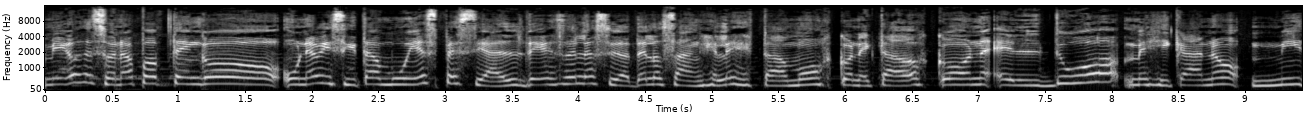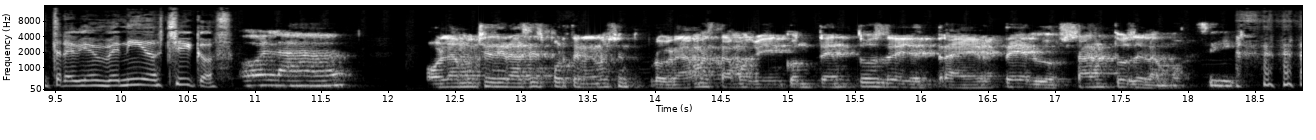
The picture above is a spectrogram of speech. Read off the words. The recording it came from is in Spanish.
Amigos de Zona Pop, tengo una visita muy especial desde la ciudad de Los Ángeles. Estamos conectados con el dúo mexicano Mitre. Bienvenidos, chicos. Hola. Hola, muchas gracias por tenernos en tu programa. Estamos bien contentos de traerte los santos del amor. Sí.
